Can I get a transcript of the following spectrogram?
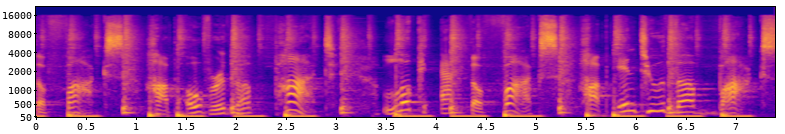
the fox hop over the pot. Look at the fox hop into the box.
